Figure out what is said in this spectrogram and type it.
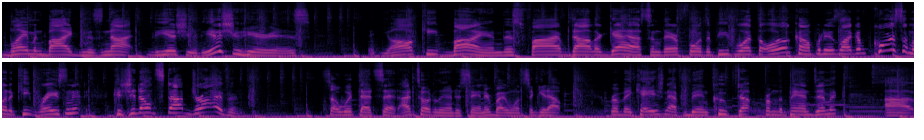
blaming Biden is not the issue. The issue here is that y'all keep buying this $5 gas, and therefore the people at the oil company is like, of course I'm going to keep raising it because you don't stop driving. So, with that said, I totally understand. Everybody wants to get out from vacation after being cooped up from the pandemic. Uh,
